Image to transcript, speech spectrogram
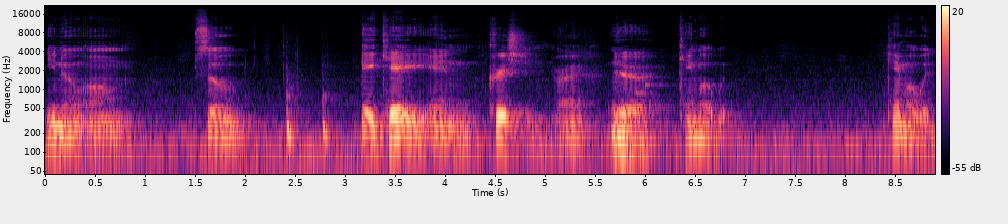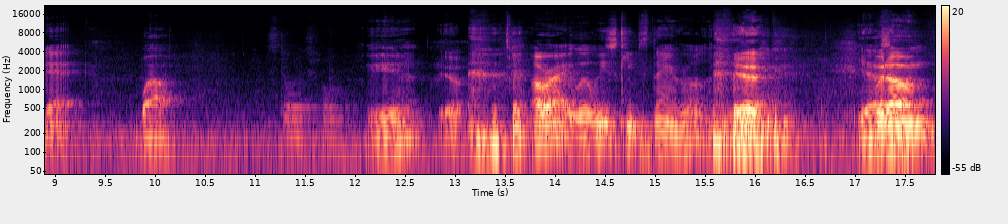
You know, um, so AK and Christian, right, Yeah. came up with came up with that. Wow. Storage full. Yeah. Yep. All right. Well, we just keep this thing rolling. Yeah. Yeah. but so- um,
